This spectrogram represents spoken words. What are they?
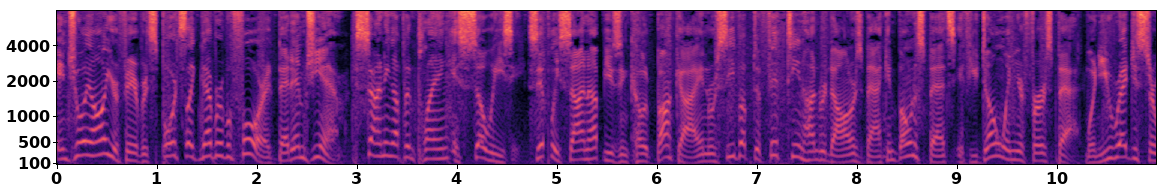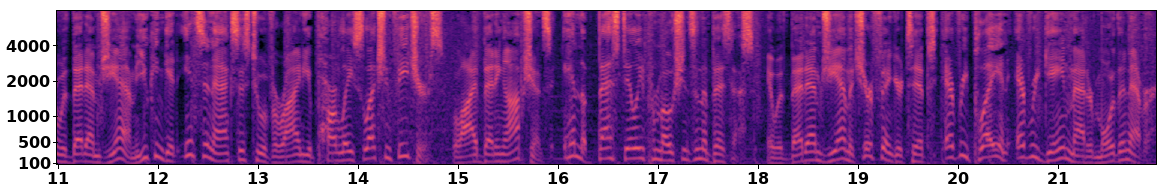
Enjoy all your favorite sports like never before at BetMGM. Signing up and playing is so easy. Simply sign up using code Buckeye and receive up to $1,500 back in bonus bets if you don't win your first bet. When you register with BetMGM, you can get instant access to a variety of parlay selection features, live betting options, and the best daily promotions in the business. And with BetMGM at your fingertips, every play and every game matter more than ever.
